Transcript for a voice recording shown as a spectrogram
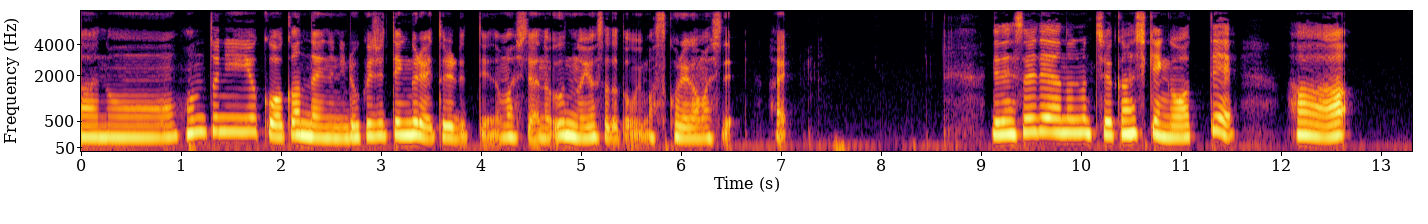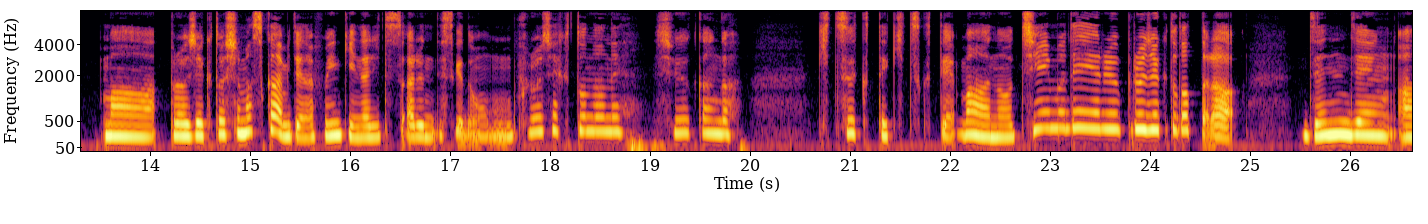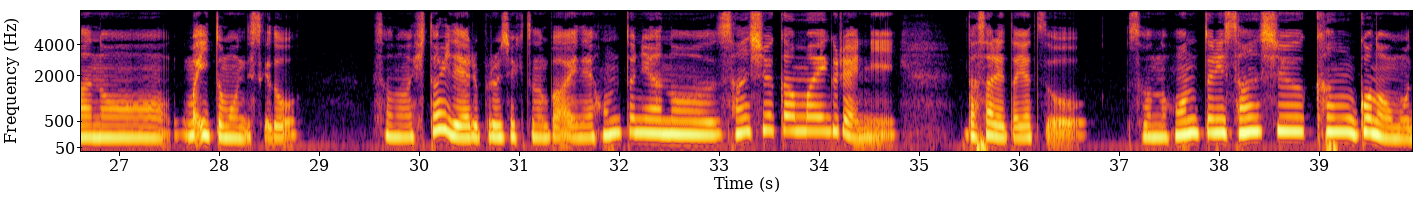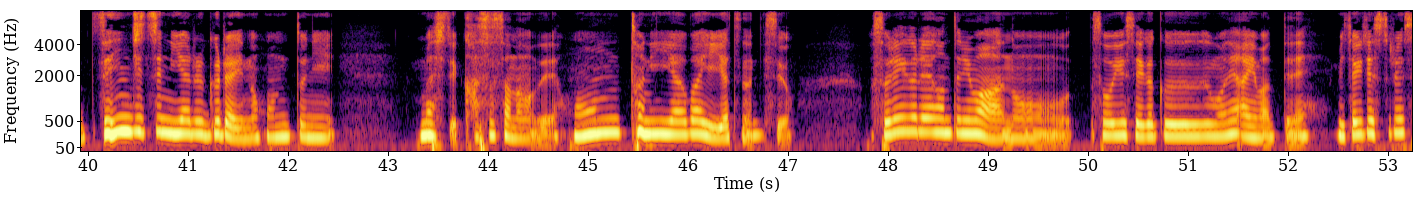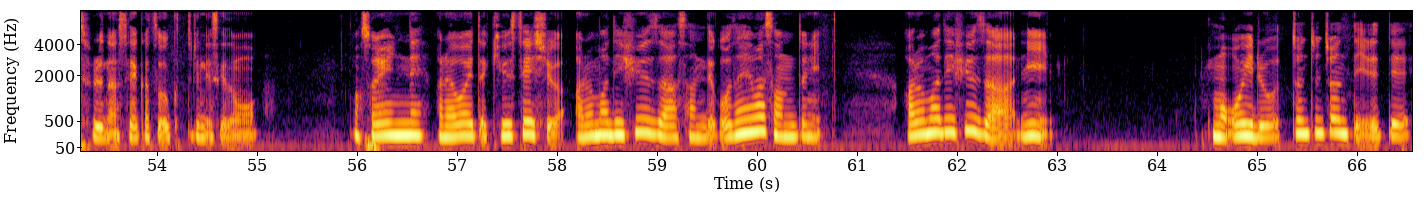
あのー本当によくわかんないのに60点ぐらい取れるっていうのはましてあの運の良さだと思います。これがましではい。でねそれであの中間試験が終わってはあまあプロジェクトしますかみたいな雰囲気になりつつあるんですけどももプロジェクトのね習慣がきつくてきつくてまああのチームでやるプロジェクトだったら全然あのまあいいと思うんですけどその一人でやるプロジェクトの場合ね本当にあの3週間前ぐらいに出されたやつをその本当に3週間後のもう前日にやるぐらいの本当にましてカスさなので本当にやばいやつなんですよ。それぐらい本当にまああのそういう性格もね相まってねめちゃくちゃストレスフルな生活を送ってるんですけども、まあ、それにね現れた救世主がアロマディフューザーさんでございます本当に。アロマディフューザーにもうオイルをちょんちょんちょんって入れて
